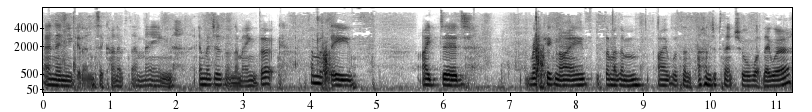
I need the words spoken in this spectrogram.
and then you get into kind of the main images in the main book. Some of these I did recognize. Some of them I wasn't 100% sure what they were.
